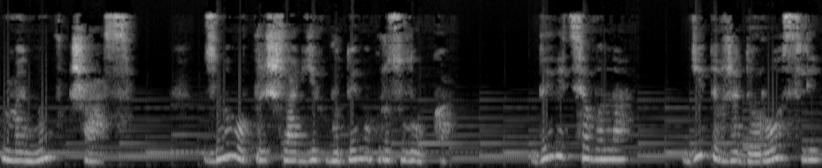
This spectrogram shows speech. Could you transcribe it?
Минув час. Знову прийшла в їх будинок розлука. Дивиться вона, діти вже дорослі,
